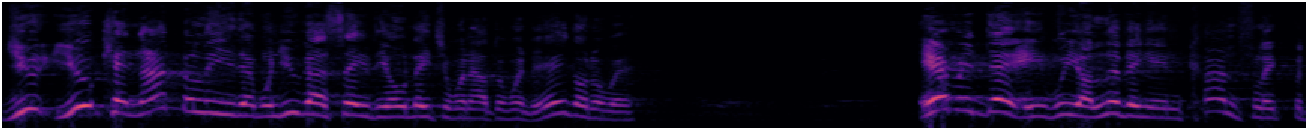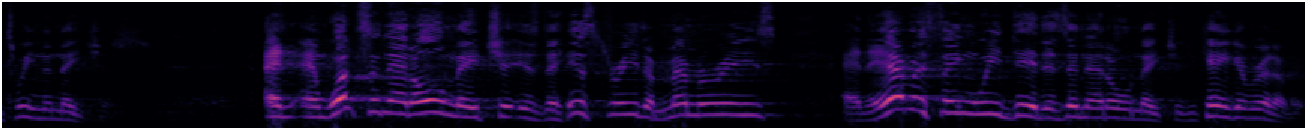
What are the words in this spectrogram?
You, you cannot believe that when you got saved, the old nature went out the window. It ain't go nowhere. Every day we are living in conflict between the natures. And, and what's in that old nature is the history, the memories, and everything we did is in that old nature. You can't get rid of it.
